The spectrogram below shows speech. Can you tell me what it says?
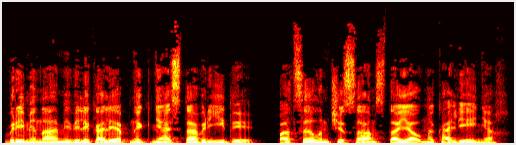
Временами великолепный князь Тавриды по целым часам стоял на коленях,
